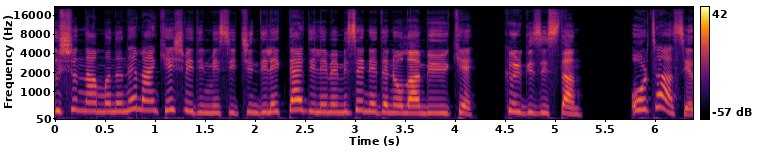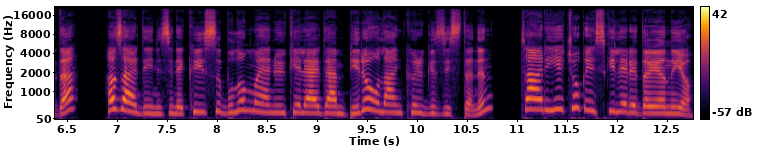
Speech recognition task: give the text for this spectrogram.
ışınlanmanın hemen keşfedilmesi için dilekler dilememize neden olan bir ülke, Kırgızistan. Orta Asya'da Hazar Denizi'ne kıyısı bulunmayan ülkelerden biri olan Kırgızistan'ın tarihi çok eskilere dayanıyor.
